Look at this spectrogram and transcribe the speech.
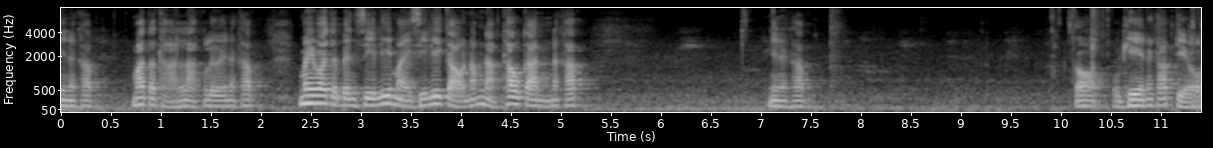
นี่นะครับ มาตรฐานหลักเลยนะครับ ไม่ว่าจะเป็นซีรีส์ใหม่ ซีรีส์เก่า น้ำหนักเท่ากันนะครับ นี่นะครับ ก็โอเคนะครับ เดี๋ยว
